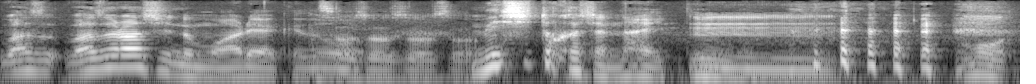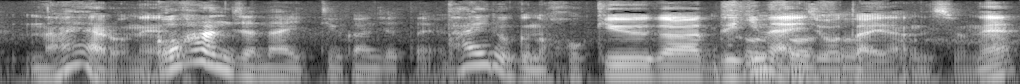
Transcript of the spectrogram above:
わず煩わしいのもあれやけどうそうそうそうそう。飯とかじゃないってう。いう、んもうなんやろね。ご飯じゃないっていう感じだったよね。体力の補給ができない状態なんですよね。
